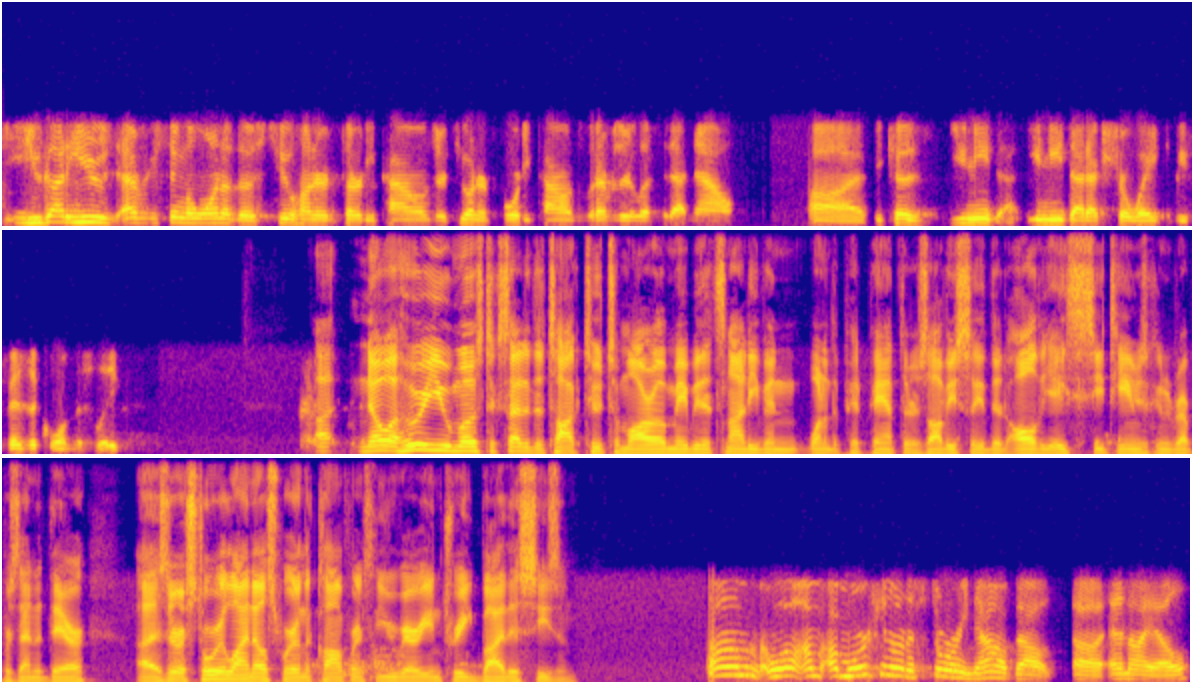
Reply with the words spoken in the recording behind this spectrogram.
You got to use every single one of those 230 pounds or 240 pounds, whatever they're listed at now, uh, because you need that. You need that extra weight to be physical in this league. Uh, Noah, who are you most excited to talk to tomorrow? Maybe that's not even one of the Pitt Panthers. Obviously, that all the ACC teams can be represented there. Uh, is there a storyline elsewhere in the conference that you're very intrigued by this season? Um, well, I'm I'm working on a story now about uh, NIL.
